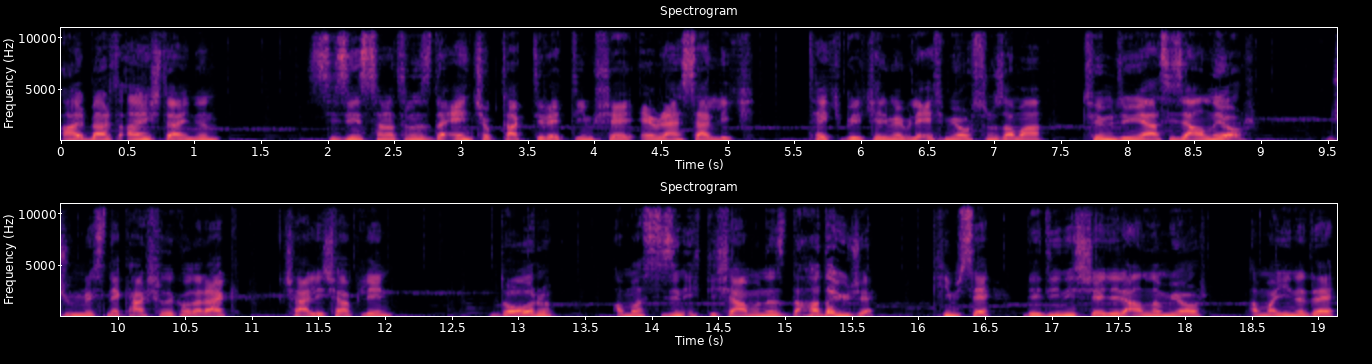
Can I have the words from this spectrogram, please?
Albert Einstein'ın sizin sanatınızda en çok takdir ettiğim şey evrensellik. Tek bir kelime bile etmiyorsunuz ama tüm dünya sizi anlıyor. Cümlesine karşılık olarak Charlie Chaplin doğru ama sizin ihtişamınız daha da yüce. Kimse dediğiniz şeyleri anlamıyor ama yine de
